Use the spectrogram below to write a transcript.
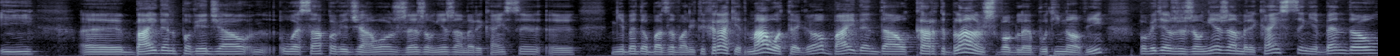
I e, Biden powiedział, USA powiedziało, że żołnierze amerykańscy y, nie będą bazowali tych rakiet. Mało tego, Biden dał carte blanche w ogóle Putinowi. Powiedział, że żołnierze amerykańscy nie będą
